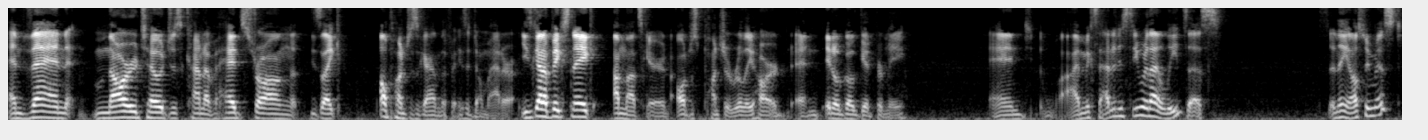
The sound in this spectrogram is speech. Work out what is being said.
And then Naruto just kind of headstrong. He's like, I'll punch this guy in the face. It don't matter. He's got a big snake. I'm not scared. I'll just punch it really hard, and it'll go good for me. And I'm excited to see where that leads us. Is there anything else we missed?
